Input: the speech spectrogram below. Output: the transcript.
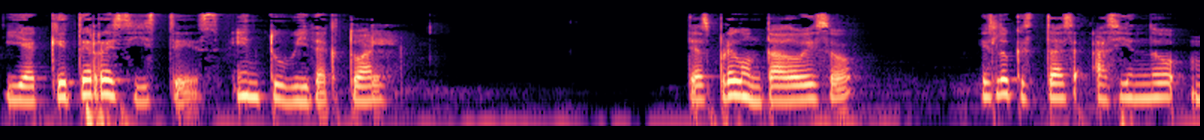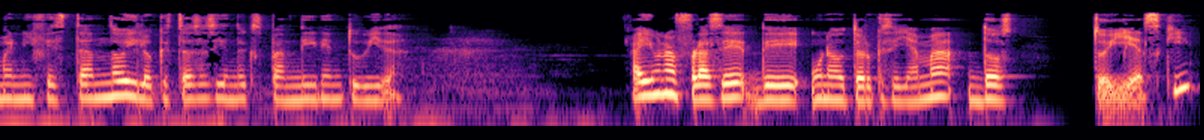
y a qué te resistes en tu vida actual? ¿Te has preguntado eso? Es lo que estás haciendo, manifestando y lo que estás haciendo expandir en tu vida. Hay una frase de un autor que se llama Dostoyevsky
